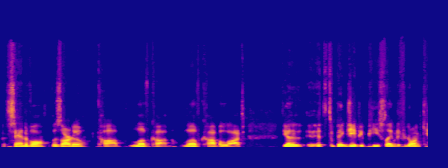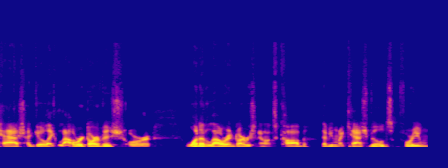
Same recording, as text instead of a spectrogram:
But Sandoval, Luzardo, Cobb, love Cobb, love Cobb a lot. The other, it's a big GPP slate, but if you're going cash, I'd go like Lauer, Darvish, or one of Lauer and Darvish and Alex Cobb. That'd be my cash builds for you.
